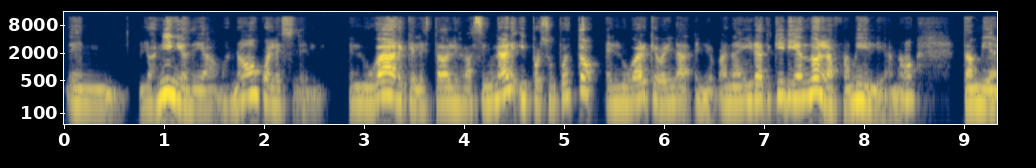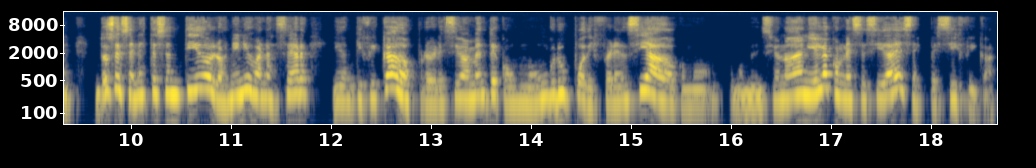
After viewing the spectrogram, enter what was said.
en los niños, digamos, ¿no? ¿Cuál es el, lugar que el Estado les va a asignar y, por supuesto, el lugar que van a, van a ir adquiriendo en la familia, ¿no? También. Entonces, en este sentido, los niños van a ser identificados progresivamente como un grupo diferenciado, como, como mencionó Daniela, con necesidades específicas.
